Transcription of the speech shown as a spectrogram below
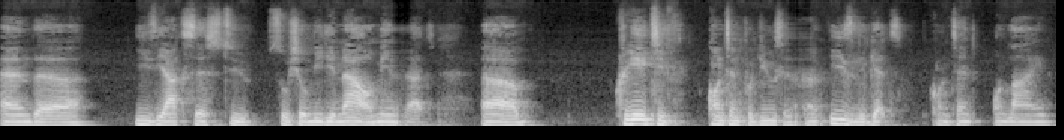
and uh, easy access to social media now means that um, creative content producers can easily get content online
